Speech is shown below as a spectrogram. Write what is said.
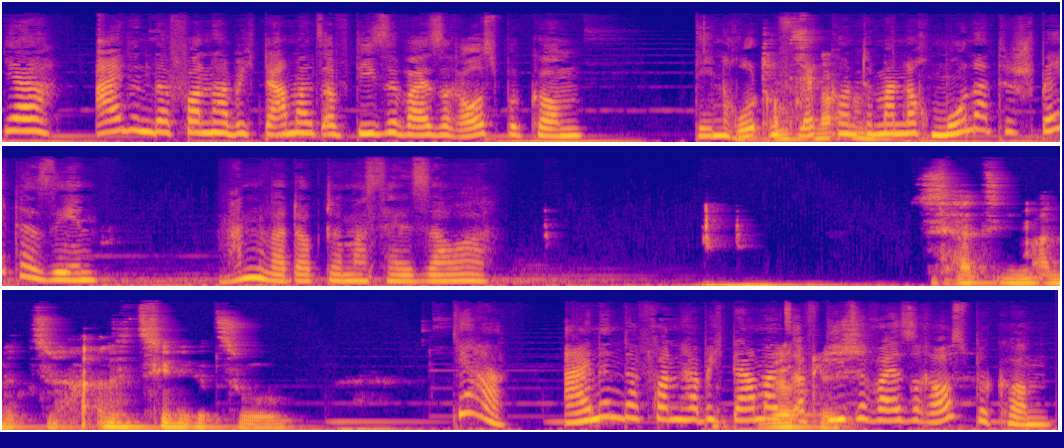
Ja, einen davon habe ich damals auf diese Weise rausbekommen. Den roten Fleck konnte man noch Monate später sehen. Mann, war Dr. Marcel sauer. Sie hat ihm alle, alle Zähne gezogen. Ja, einen davon habe ich damals auf Wirklich? diese Weise rausbekommen.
